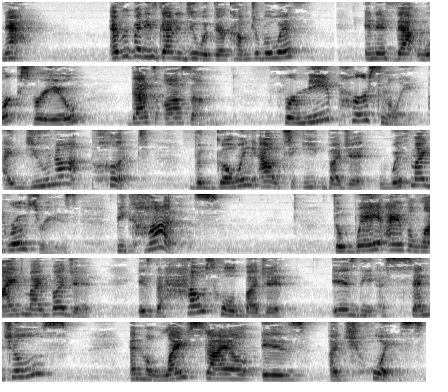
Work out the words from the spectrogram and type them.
Now, everybody's got to do what they're comfortable with. And if that works for you, that's awesome. For me personally, I do not put the going out to eat budget with my groceries because the way I have aligned my budget is the household budget is the essentials and the lifestyle is a choice.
